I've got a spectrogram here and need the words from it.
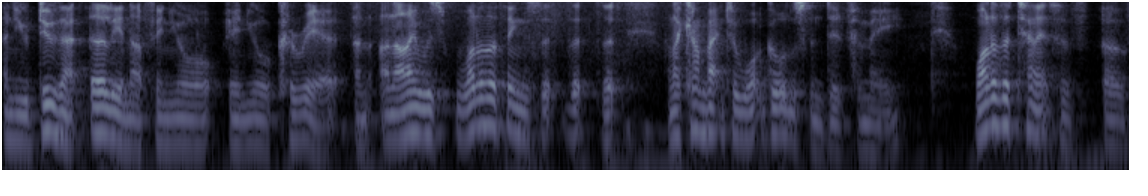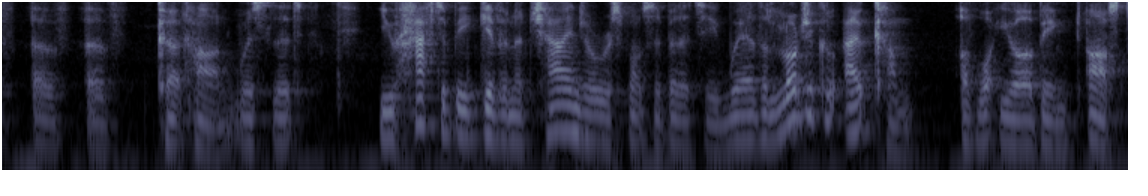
and you do that early enough in your in your career, and, and I was one of the things that, that that and I come back to what Gordonstoun did for me. One of the tenets of of of, of Kurt Hahn was that you have to be given a challenge or responsibility where the logical outcome of what you are being asked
